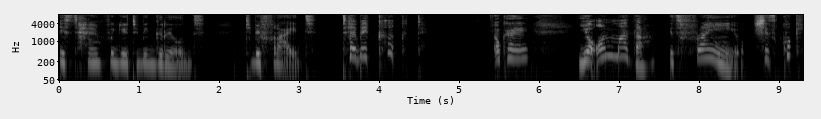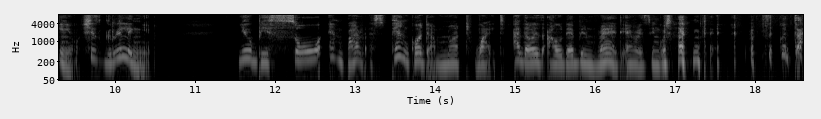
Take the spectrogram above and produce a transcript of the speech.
It's time for you to be grilled, to be fried, to be cooked. Okay? Your own mother is frying you, she's cooking you, she's grilling you. You'll be so embarrassed. Thank God I'm not white. Otherwise, I would have been red every single time. every single time.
